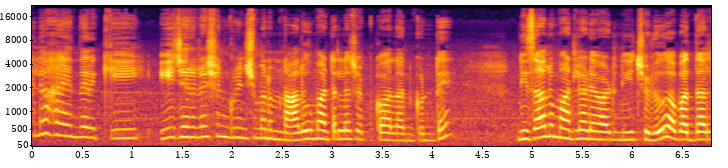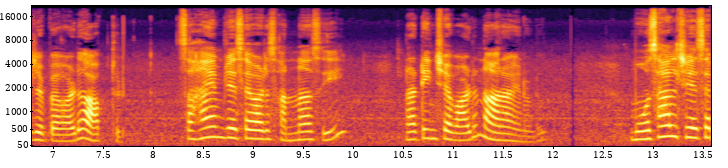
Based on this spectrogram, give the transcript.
హలో హాయ్ అందరికీ. ఈ జనరేషన్ గురించి మనం నాలుగు మాటల్లో చెప్పుకోవాలనుకుంటే నిజాలు మాట్లాడేవాడు నీచుడు అబద్ధాలు చెప్పేవాడు ఆప్తుడు. సహాయం చేసేవాడు సన్నాసి నటించేవాడు నారాయణుడు. మోసాలు చేసే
